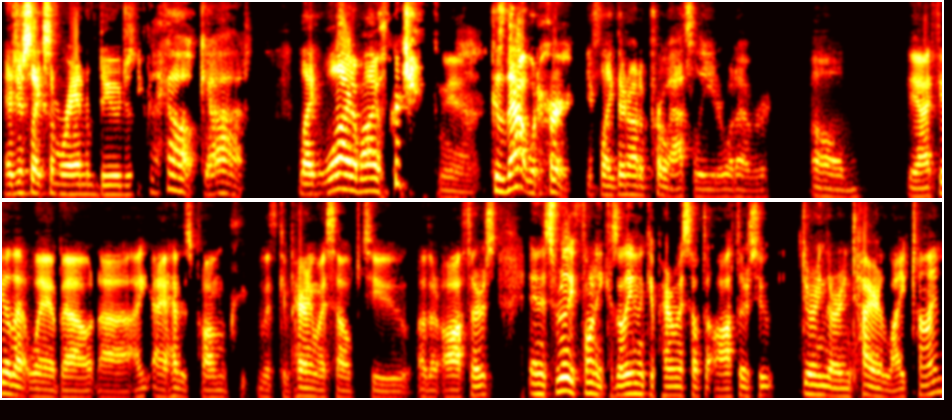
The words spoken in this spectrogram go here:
And it's just like some random dude just like, oh God. Like, why am I working? Yeah, Because that would hurt if like they're not a pro athlete or whatever. Um yeah, I feel that way about. Uh, I I have this problem c- with comparing myself to other authors, and it's really funny because I'll even compare myself to authors who, during their entire lifetime,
